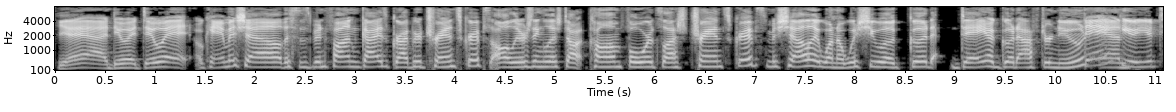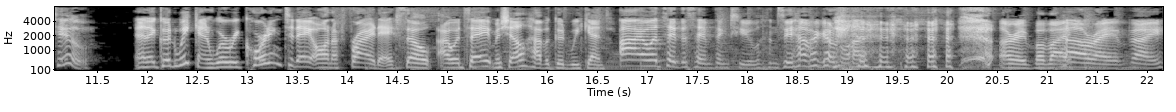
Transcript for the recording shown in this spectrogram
Yeah, do it, do it. Okay, Michelle, this has been fun. Guys, grab your transcripts, allearsenglish.com forward slash transcripts. Michelle, I want to wish you a good day, a good afternoon. Thank and, you. You too. And a good weekend. We're recording today on a Friday. So I would say, Michelle, have a good weekend. I would say the same thing to you, Lindsay. Have a good one. All right, bye bye. All right. Bye.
